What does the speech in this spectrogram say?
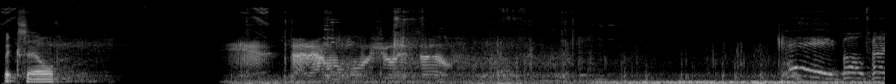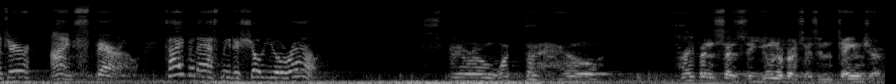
quick sell. That arrow won't shoot itself. Hey, Vault Hunter. I'm Sparrow. Typhon asked me to show you around. Sparrow, what the hell? Typhon says the universe is in danger.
